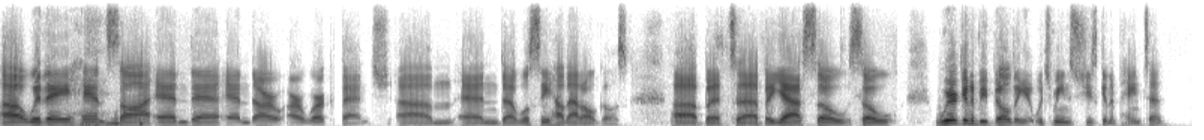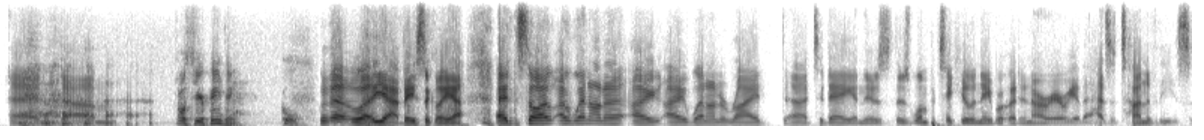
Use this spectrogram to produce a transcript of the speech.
uh, with a handsaw and uh, and our, our workbench, um, and uh, we'll see how that all goes. Uh, but uh, but yeah, so so we're going to be building it, which means she's going to paint it, and um, Oh, so you're painting. Cool. well, yeah, basically, yeah. And so I, I went on a I, I went on a ride uh, today, and there's there's one particular neighborhood in our area that has a ton of these,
